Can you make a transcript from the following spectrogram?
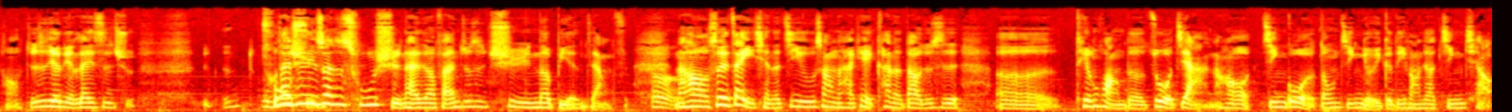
好，就是有点类似去。嗯，我不太确定算是出巡还是怎样，反正就是去那边这样子。嗯，然后所以在以前的记录上呢，还可以看得到，就是呃天皇的座驾，然后经过东京有一个地方叫金桥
